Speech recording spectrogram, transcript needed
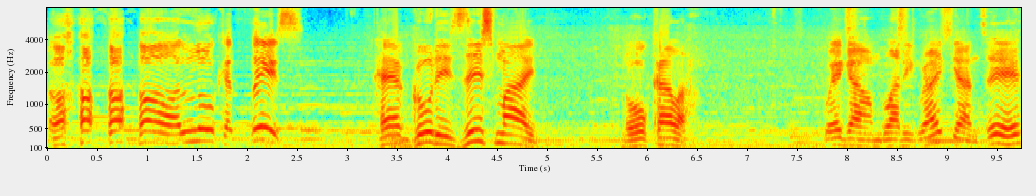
oh, look at this. How good is this, mate? All colour. We're going bloody great guns here.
